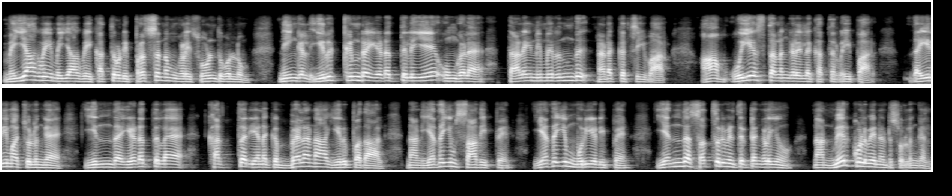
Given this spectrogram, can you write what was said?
மெய்யாகவே மெய்யாகவே கத்தருடைய பிரசன்னம் உங்களை சூழ்ந்து கொள்ளும். நீங்கள் இருக்கின்ற இடத்திலேயே உங்களை தலை நிமிர்ந்து நடக்கச் செய்வார். ஆம் உயர் ஸ்தலங்களில் கத்தர் வைப்பார். தைரியமாக சொல்லுங்க இந்த இடத்துல கர்த்தர் எனக்கு பலனாக இருப்பதால் நான் எதையும் சாதிப்பேன் எதையும் முறியடிப்பேன் எந்த சத்துருவின் திட்டங்களையும் நான் மேற்கொள்வேன் என்று சொல்லுங்கள்.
